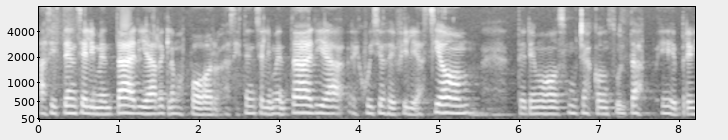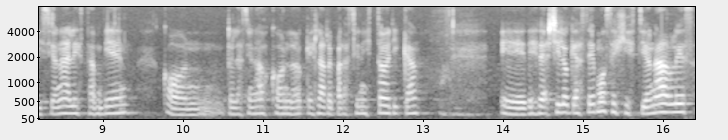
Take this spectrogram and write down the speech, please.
asistencia alimentaria, reclamos por asistencia alimentaria, eh, juicios de filiación, tenemos muchas consultas eh, previsionales también con, relacionados con lo que es la reparación histórica. Eh, desde allí lo que hacemos es gestionarles,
